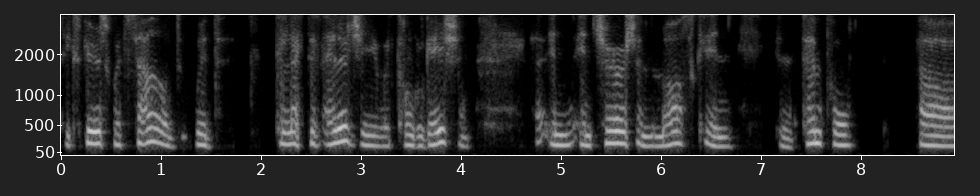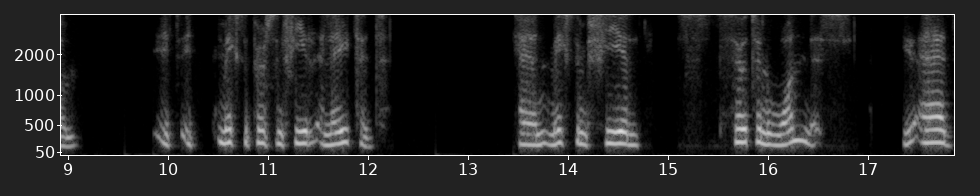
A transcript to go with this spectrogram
the experience with sound, with collective energy, with congregation. Uh, in, in church and mosque, in, in temple, um, it, it makes the person feel elated and makes them feel certain oneness. You add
